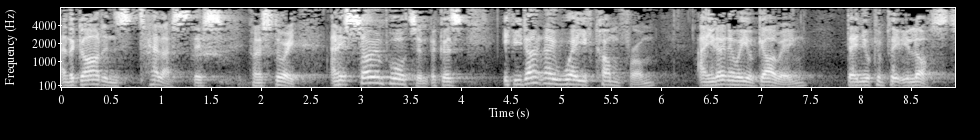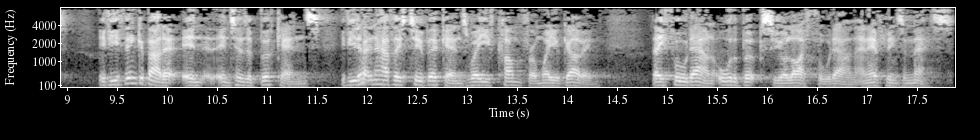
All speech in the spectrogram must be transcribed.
And the gardens tell us this kind of story. And it's so important because if you don't know where you've come from, and you don't know where you're going, then you're completely lost. If you think about it in, in terms of bookends, if you don't have those two bookends, where you've come from, where you're going, they fall down. All the books of your life fall down and everything's a mess.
